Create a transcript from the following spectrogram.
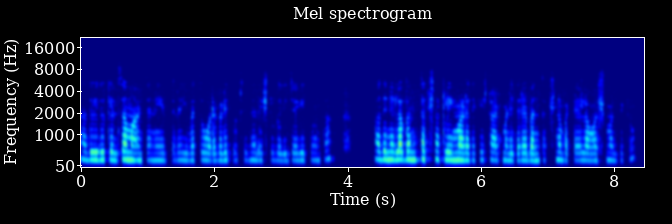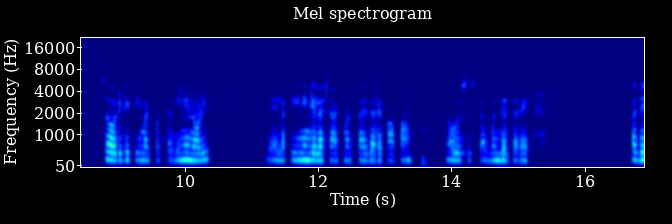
ಅದು ಇದು ಕೆಲಸ ಮಾಡ್ತಾನೆ ಇರ್ತಾರೆ. ಇವತ್ತು ಹೊರಗಡೆ ತೋರಿಸಿದ್ಮೇಲೆ ಎಷ್ಟು ಗಲೀಜಾಗಿತ್ತು ಅಂತ. ಅದನ್ನೆಲ್ಲ ಬಂದ ತಕ್ಷಣ ಕ್ಲೀನ್ ಮಾಡೋದಕ್ಕೆ ಸ್ಟಾರ್ಟ್ ಮಾಡಿದ್ದಾರೆ. ಬಂದ ತಕ್ಷಣ ಬಟ್ಟೆ ಎಲ್ಲ ವಾಶ್ ಮಾಡಿಬಿಟ್ಟು. ಸೊ ಅವರಿಗೆ ಟೀ ಮಾಡಿಕೊಡ್ತಾ ಇದ್ದೀನಿ ನೋಡಿ. ಎಲ್ಲ ಕ್ಲೀನಿಂಗ್ ಎಲ್ಲ ಸ್ಟಾರ್ಟ್ ಮಾಡ್ತಾ ಇದ್ದಾರೆ ಪಾಪ. ಅವರು ಸುಸ್ತಾಗಿ ಬಂದಿರ್ತಾರೆ. ಪದೇ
